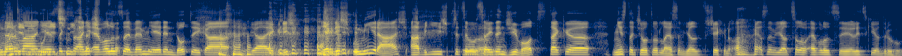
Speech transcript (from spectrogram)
Normálně sexuální evoluce ve mně jeden dotyk a já, jak když, jak když umíráš a vidíš před sebou celý ten život, tak uh, mně stačilo tohle, já jsem viděl všechno. já jsem viděl celou evoluci evoluci lidského druhu.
